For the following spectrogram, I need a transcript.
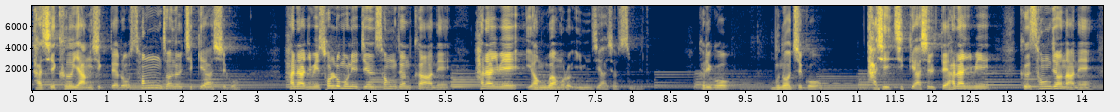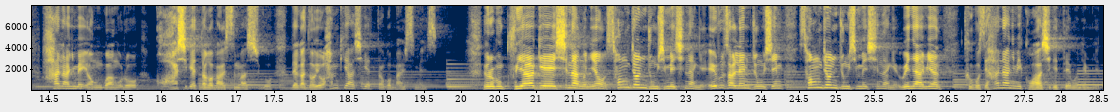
다시 그 양식대로 성전을 짓게 하시고 하나님이 솔로몬이 지은 성전 그 안에 하나님의 영광으로 임재하셨습니다. 그리고 무너지고 다시 짓게 하실 때 하나님이 그 성전 안에 하나님의 영광으로 거하시겠다고 말씀하시고 내가 너희와 함께 하시겠다고 말씀했어요. 여러분 구약의 신앙은요 성전 중심의 신앙이에요. 예루살렘 중심, 성전 중심의 신앙이에요. 왜냐하면 그곳에 하나님이 거하시기 때문입니다.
